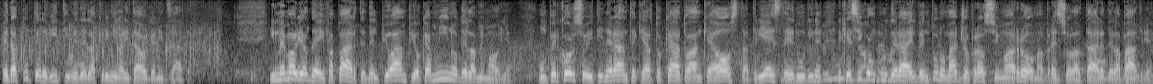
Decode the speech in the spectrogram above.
ed a tutte le vittime della criminalità organizzata. Il Memorial Day fa parte del più ampio cammino della memoria, un percorso itinerante che ha toccato anche Aosta, Trieste ed Udine e che si concluderà il 21 maggio prossimo a Roma, presso l'altare della patria,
